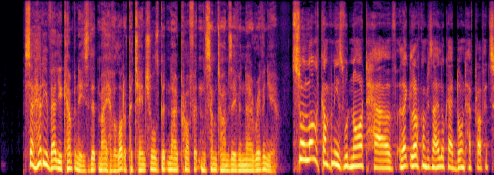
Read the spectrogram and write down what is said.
so, how do you value companies that may have a lot of potentials but no profit and sometimes even no revenue? So a lot of companies would not have, like a lot of companies I look at don't have profits.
